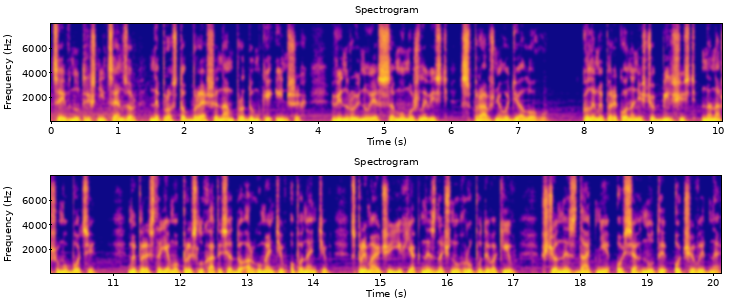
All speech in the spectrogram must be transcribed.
Цей внутрішній цензор не просто бреше нам про думки інших, він руйнує саму можливість справжнього діалогу. Коли ми переконані, що більшість на нашому боці, ми перестаємо прислухатися до аргументів опонентів, сприймаючи їх як незначну групу диваків, що не здатні осягнути очевидне.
